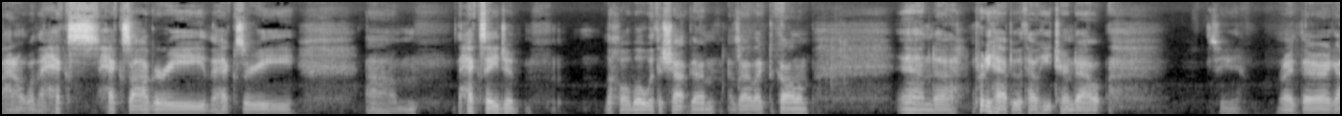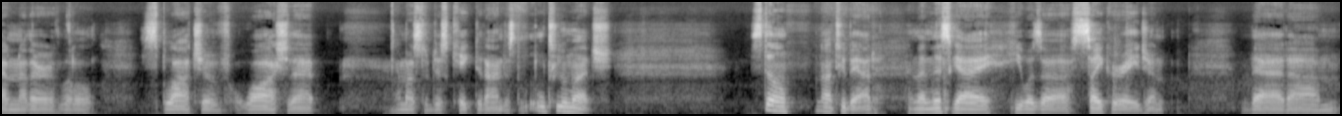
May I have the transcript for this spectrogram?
I don't know, the hex hexaugury, the hexery, um, the hex agent, the hobo with a shotgun, as I like to call him and uh, pretty happy with how he turned out. See, right there, I got another little splotch of wash that I must have just caked it on just a little too much. Still, not too bad. And then this guy, he was a psyker agent that um,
